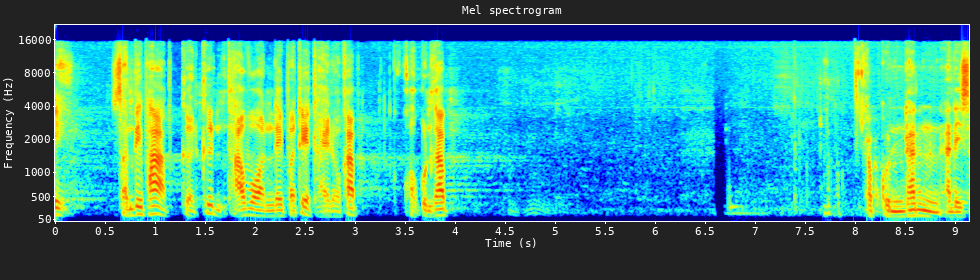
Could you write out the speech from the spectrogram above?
สันติภาพเกิดขึ้นถาวรในประเทศไทยเราครับ ขอบคุณครับ ขอบคุณท่านอดิศร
